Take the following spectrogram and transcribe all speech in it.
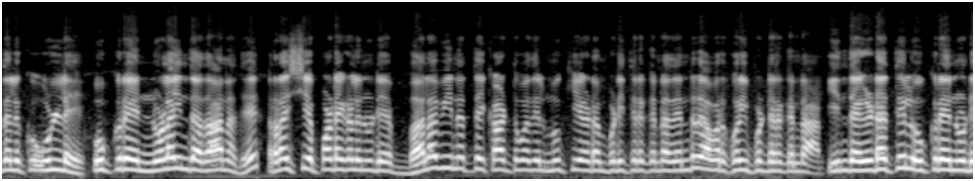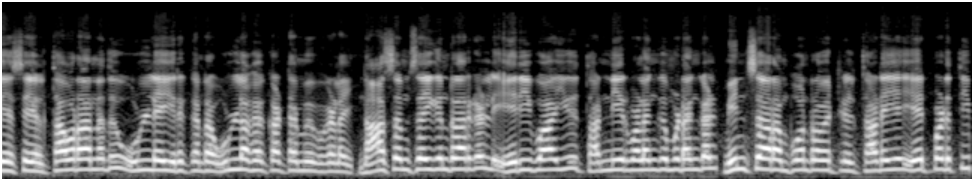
தாக்குதலுக்கு உள்ளே உக்ரைன் நுழைந்ததானது ரஷ்ய படைகளினுடைய பலவீனத்தை காட்டுவதில் முக்கிய இடம் பிடித்திருக்கின்றது என்று அவர் குறிப்பிட்டிருக்கின்றார். இந்த இடத்தில் உக்ரைனுடைய செயல் தவறானது உள்ளே இருக்கின்ற உள்ளக கட்டமைப்புகளை நாசம் செய்கின்றார்கள். எரிவாயு தண்ணீர் வழங்கும் இடங்கள் மின்சாரம் போன்றவற்றில் தடையை ஏற்படுத்தி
